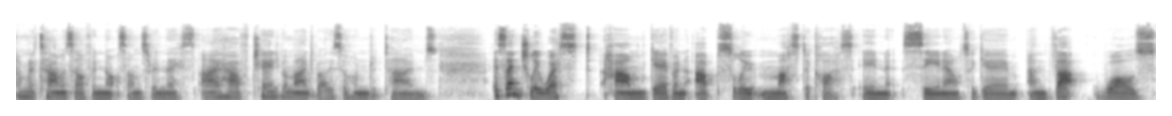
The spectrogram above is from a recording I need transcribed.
I'm going to tie myself in not answering this. I have changed my mind about this a hundred times. Essentially, West Ham gave an absolute masterclass in seeing out a game, and that was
